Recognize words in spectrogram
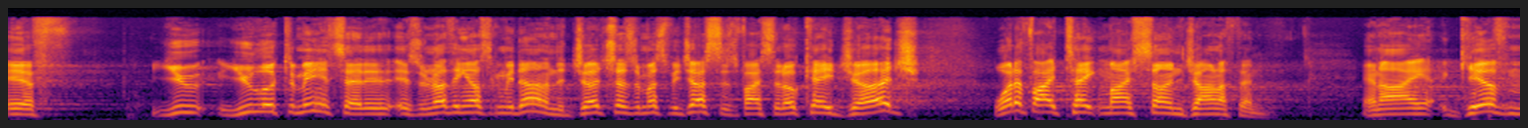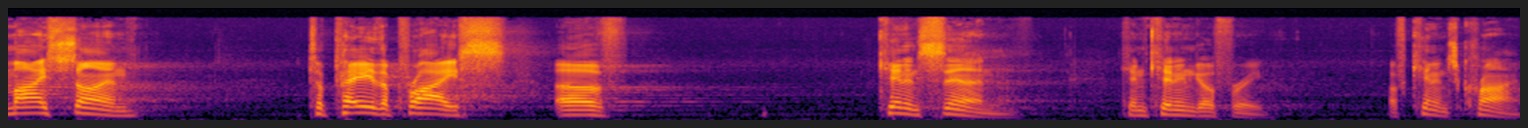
if you, you looked at me and said, Is there nothing else can be done? And the judge says there must be justice. If I said, Okay, judge, what if I take my son Jonathan and I give my son to pay the price of Kenan's sin? Can Kenan go free of Kenan's crime?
